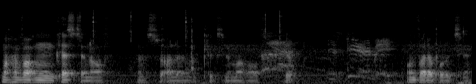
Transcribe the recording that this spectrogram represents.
Mach einfach ein Kästchen auf. Dann hast du alle, klickst ihn immer rauf. Yep. Und weiter produzieren.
